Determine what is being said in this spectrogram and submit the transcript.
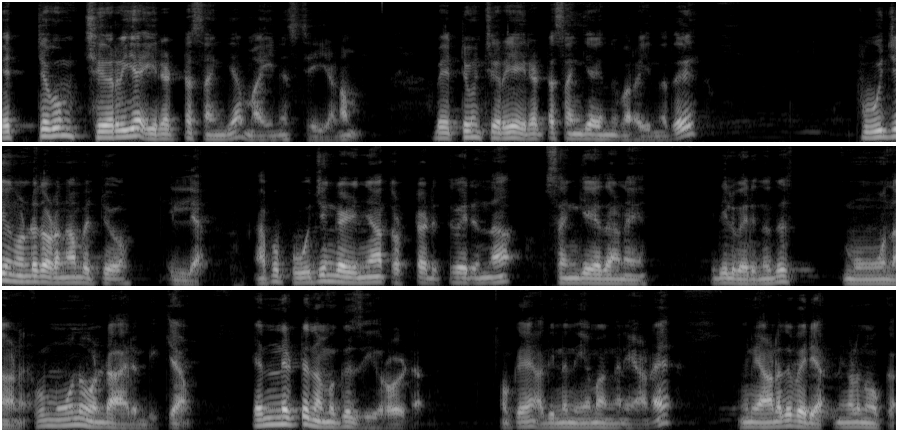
ഏറ്റവും ചെറിയ ഇരട്ട സംഖ്യ മൈനസ് ചെയ്യണം. അപ്പോൾ ഏറ്റവും ചെറിയ ഇരട്ട സംഖ്യ എന്ന് പറയുന്നത് പൂജ്യം കൊണ്ട് തുടങ്ങാൻ പറ്റുമോ? ഇല്ല. അപ്പോൾ പൂജ്യം കഴിഞ്ഞാൽ തൊട്ടടുത്ത് വരുന്ന സംഖ്യ ഏതാണ്? ഇതിൽ വരുന്നത് മൂന്നാണ്. അപ്പോൾ മൂന്ന് കൊണ്ട് ആരംഭിക്കാം. എന്നിട്ട് നമുക്ക് സീറോ ഇടാം. ഓക്കെ അതിന്റെ നിയമം അങ്ങനെയാണ്. അങ്ങനെയാണത് വരിക. നിങ്ങൾ നോക്കുക.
